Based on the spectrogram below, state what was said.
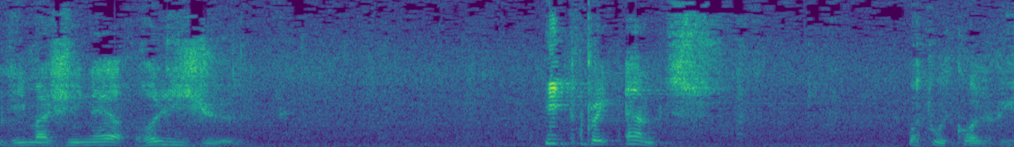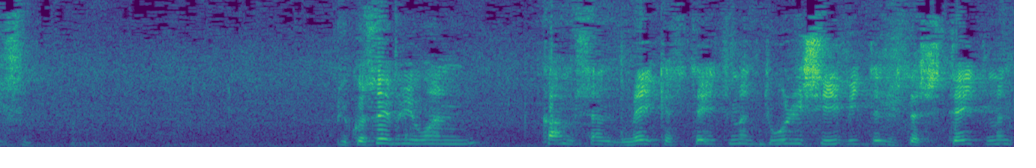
L'imaginaire religieux. It preempts what we call reason. Because everyone comes and make a statement, we receive it as the statement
